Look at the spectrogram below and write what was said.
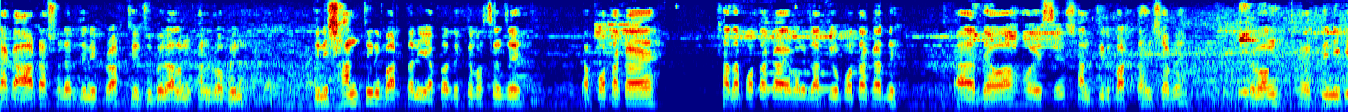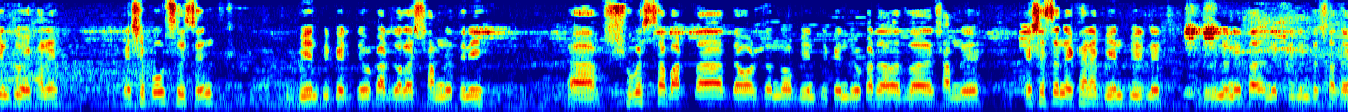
ঢাকা আট আসনের যিনি প্রার্থী জুবের আলম খান রবিন, তিনি শান্তির বার্তা নিয়ে আপনারা দেখতে পাচ্ছেন যে পতাকায়, সাদা পতাকা এবং জাতীয় পতাকা দেওয়া হয়েছে শান্তির বার্তা হিসাবে। এবং তিনি কিন্তু এখানে এসে পৌঁছেছেন। বিএনপি কেন্দ্রীয় কার্যালয়ের সামনে তিনি শুভেচ্ছা বার্তা দেওয়ার জন্য বিএনপি কেন্দ্রীয় কার্যালয়ের সামনে এসেছেন। এখানে বিএনপির বিভিন্ন নেতা নেতৃবৃন্দের সাথে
